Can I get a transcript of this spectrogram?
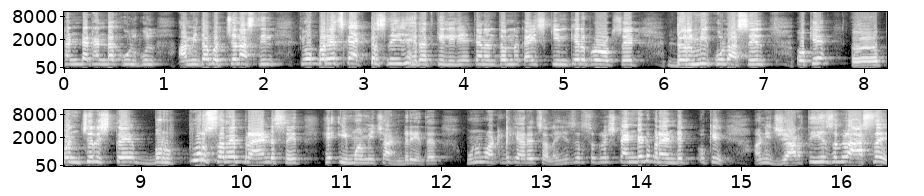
थंड थंडा कूल कूल. अमिताभ बच्चन असतील किंवा बरेच काय ऍक्टर्सनी जाहिरात केलेली आहे. त्यानंतर काही स्किन केअर प्रोडक्ट्स आहेत. डर्मी कूल असेल. ओके पंचरिश्ते भरपूर सारे ब्रँड्स आहेत. हे इमामीच्या अंडर येतात. म्हणून वाटलं की अरे चला हे जर सगळे स्टँडर्ड ब्रँड आहेत. ओके आणि ज्यार्थी हे सगळं असं आहे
